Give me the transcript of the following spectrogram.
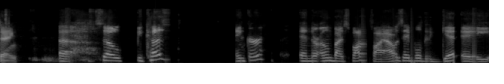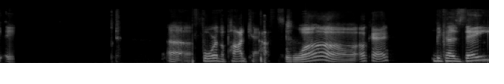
Dang. uh, so because anchor and they're owned by spotify i was able to get a, a uh, for the podcast Whoa. Okay. because they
